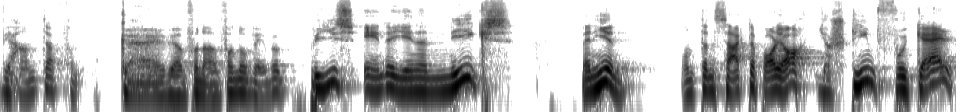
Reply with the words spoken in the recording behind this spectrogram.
wir haben da von, geil, wir haben von Anfang November bis Ende Jänner nix. Mein Hirn. Und dann sagt der Pauli auch, ja stimmt, voll geil.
